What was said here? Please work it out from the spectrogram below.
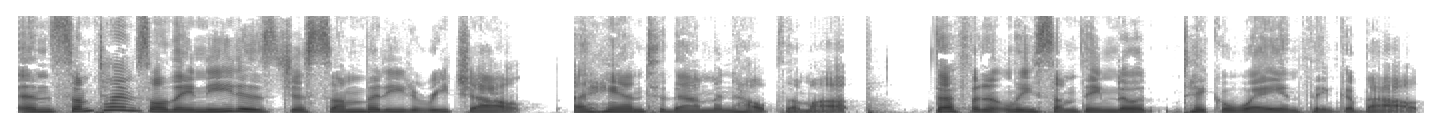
and sometimes all they need is just somebody to reach out a hand to them and help them up. Definitely something to take away and think about.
